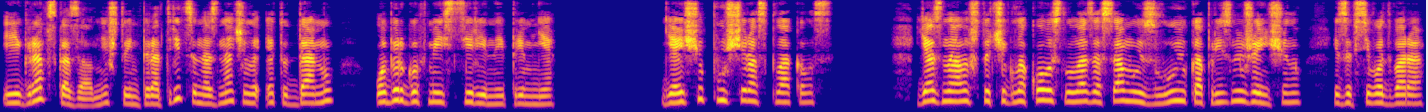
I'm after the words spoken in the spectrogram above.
и граф сказал мне, что императрица назначила эту даму обергофмейстериной при мне я еще пуще расплакалась. Я знала, что Чеглакова слыла за самую злую, капризную женщину изо всего двора.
